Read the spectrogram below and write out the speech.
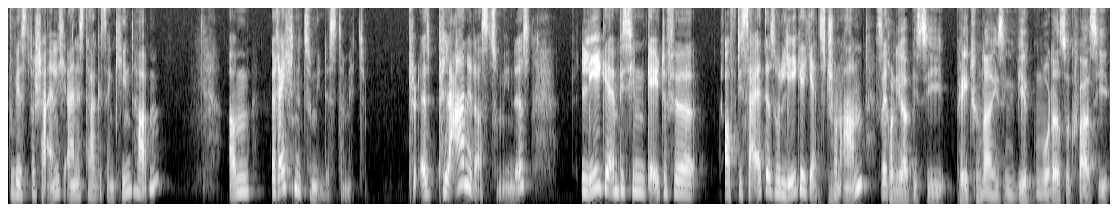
du wirst wahrscheinlich eines Tages ein Kind haben. Ähm, rechne zumindest damit. Äh, plane das zumindest. Lege ein bisschen Geld dafür auf die Seite, also lege jetzt schon an. Das kann ja ein bisschen patronizing wirken, oder? So quasi,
